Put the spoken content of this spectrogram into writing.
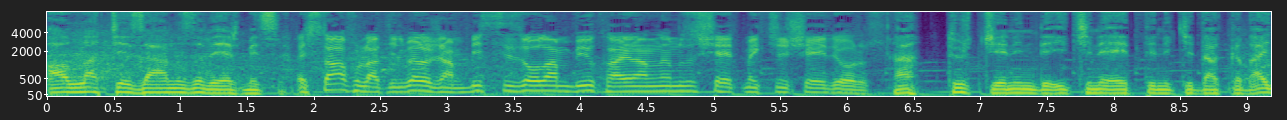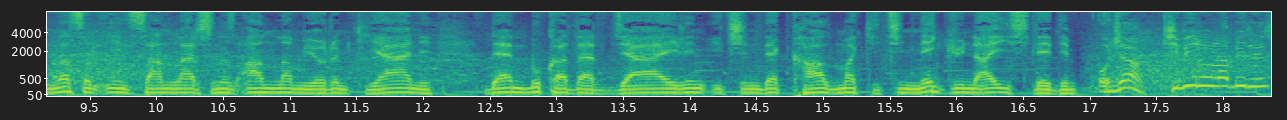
Allah cezanızı vermesin. Estağfurullah Dilber Hocam. Biz size olan büyük hayranlığımızı şey etmek için şey diyoruz. Ha Türkçenin de içine ettin iki dakikada. Ay nasıl insanlarsınız anlamıyorum ki yani. Ben bu kadar cahilin içinde kalmak için ne günah işledim. Hocam kibir olabilir.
